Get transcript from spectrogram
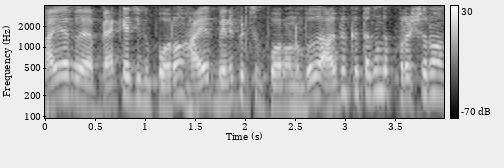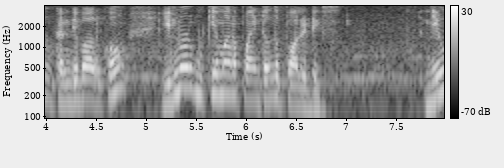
ஹையர் பேக்கேஜுக்கு போகிறோம் ஹையர் பெனிஃபிட்ஸுக்கு போகிறோம் போது அதுக்கு தகுந்த ப்ரெஷரும் அங்கே கண்டிப்பாக இருக்கும். இன்னொரு முக்கியமான பாயிண்ட் வந்து பாலிடிக்ஸ் நியூ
